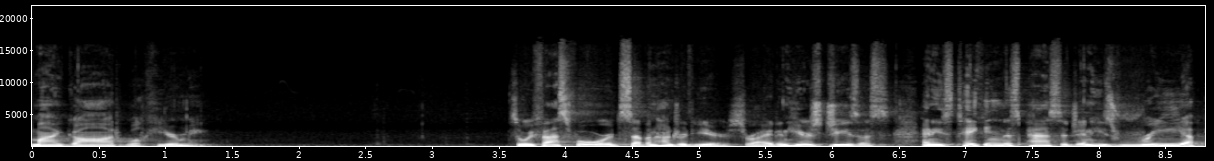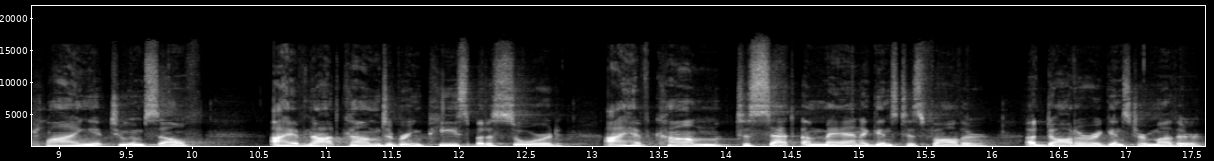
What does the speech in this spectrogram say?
my God will hear me. So we fast forward 700 years, right? And here's Jesus, and he's taking this passage and he's reapplying it to himself. I have not come to bring peace but a sword. I have come to set a man against his father, a daughter against her mother,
